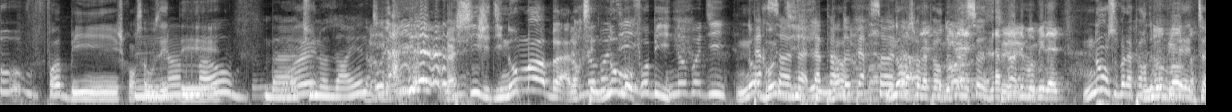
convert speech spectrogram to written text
Nomophobie. Je commence à vous aider. Bah, Ouais. tu nous as rien dit. Bah si, j'ai dit nomob, alors que c'est nomophobie. Nobody. Nobody. Personne. La peur de personne. Non, c'est pas la peur de Mobilettes, personne. La peur C'est- des mobilettes. Non, c'est pas la peur de Nomob. mobilette.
